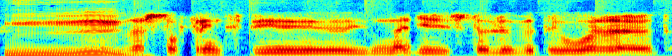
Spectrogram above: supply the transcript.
М-м. за что, в принципе, надеюсь, что любят и уважают.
